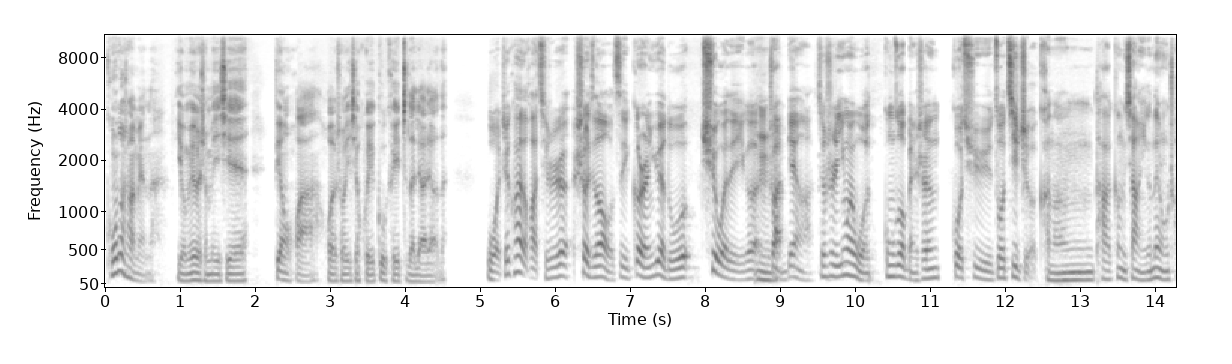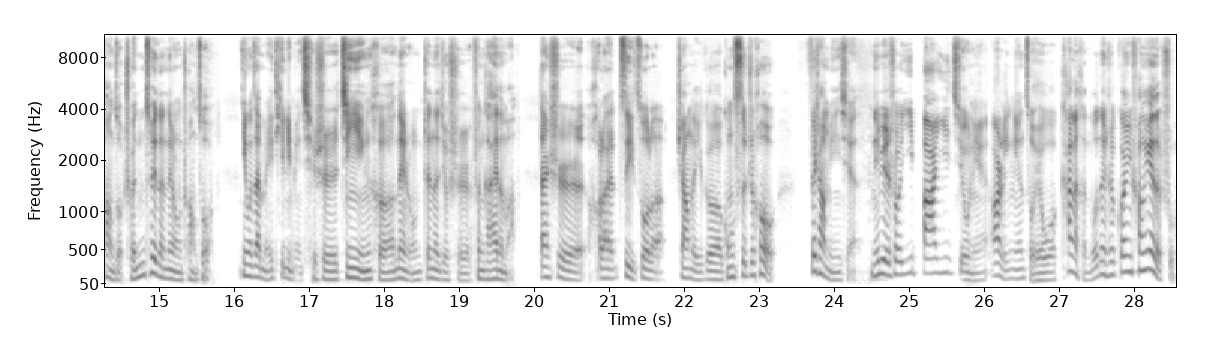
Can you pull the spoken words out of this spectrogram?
工作上面呢有没有什么一些变化，或者说一些回顾可以值得聊聊的？我这块的话，其实涉及到我自己个人阅读趣味的一个嗯转变啊，就是因为我工作本身过去做记者，可能它更像一个内容创作，纯粹的内容创作。因为在媒体里面，其实经营和内容真的就是分开的嘛。但是后来自己做了这样的一个公司之后，非常明显。你比如说一八一九年、二零年左右，我看了很多那时候关于创业的书，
